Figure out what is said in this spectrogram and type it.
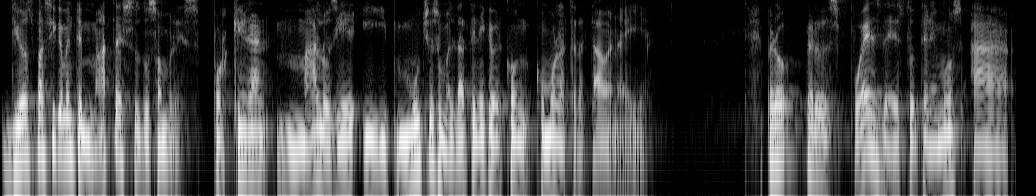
Dios básicamente mata a estos dos hombres porque eran malos y, mucho de su maldad tenía que ver con cómo la trataban a ella. Pero, pero después de esto tenemos a,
